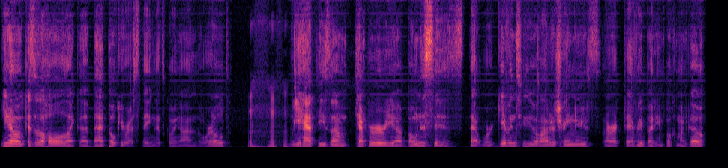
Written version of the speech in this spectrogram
you know, because of the whole like a uh, bad Pokerus thing that's going on in the world. we had these um temporary uh, bonuses that were given to a lot of trainers or to everybody in Pokemon Go.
